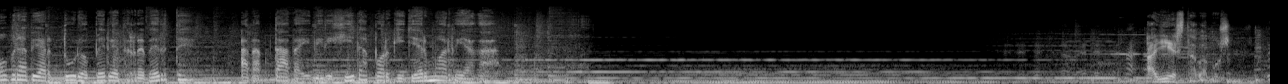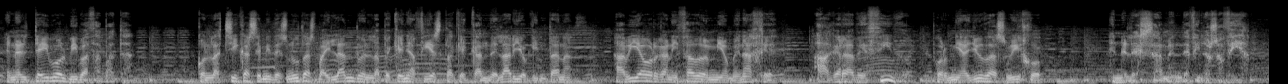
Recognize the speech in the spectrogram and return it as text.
obra de Arturo Pérez Reverte, adaptada y dirigida por Guillermo Arriaga. Allí estábamos, en el table Viva Zapata, con las chicas semidesnudas bailando en la pequeña fiesta que Candelario Quintana había organizado en mi homenaje, agradecido por mi ayuda a su hijo en el examen de filosofía.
